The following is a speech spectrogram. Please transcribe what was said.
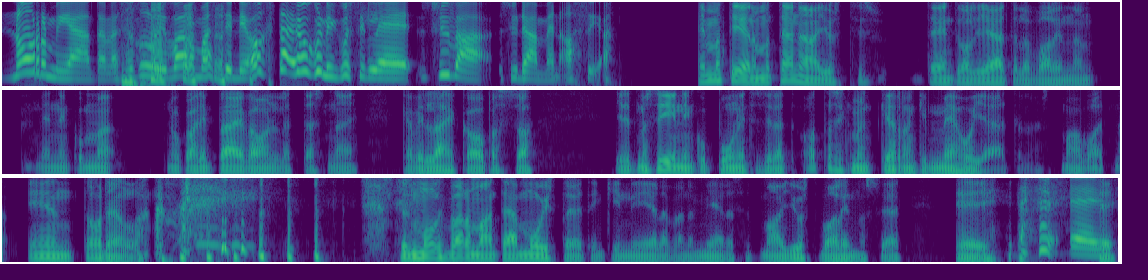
normijäätelö. Se tuli varmasti, niin onko tämä joku niinku syvä sydämen asia? En mä tiedä, mä tänään just siis tein tuolla jäätelövalinnan ennen kuin mä nukahdin päiväunille tässä näin. Kävin lähikaupassa ja sitten mä siinä niin punnitsin sille, että ottaisinko mä nyt kerrankin mehujäätelön. Sitten mä oon vaan, että no en todellakaan. Sitten mulla oli varmaan tämä muisto jotenkin niin elävänä mielessä, että mä oon just valinnut se, että ei. ei. ei.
